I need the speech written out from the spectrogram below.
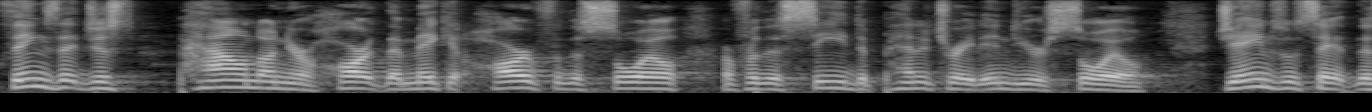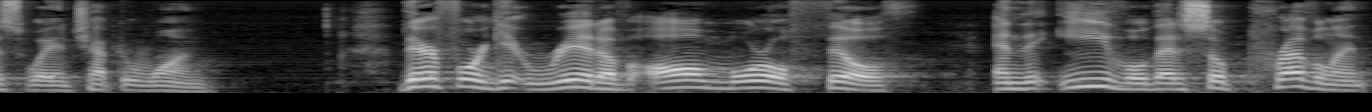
Things that just pound on your heart that make it hard for the soil or for the seed to penetrate into your soil. James would say it this way in chapter 1 Therefore, get rid of all moral filth and the evil that is so prevalent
